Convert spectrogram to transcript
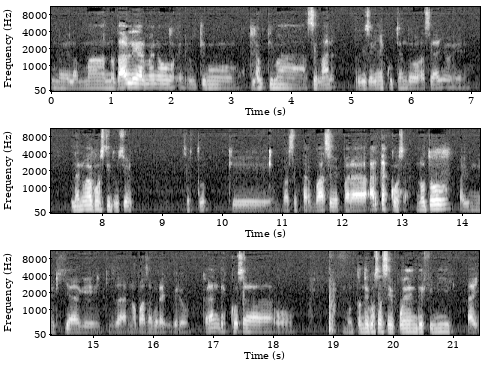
una de las más notables, al menos en el último, la última semana, porque se viene escuchando hace años, eh, la nueva constitución, ¿cierto? Que va a sentar base para hartas cosas, no todo, hay una energía que quizás no pasa por ahí, pero grandes cosas o un montón de cosas se pueden definir ahí.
